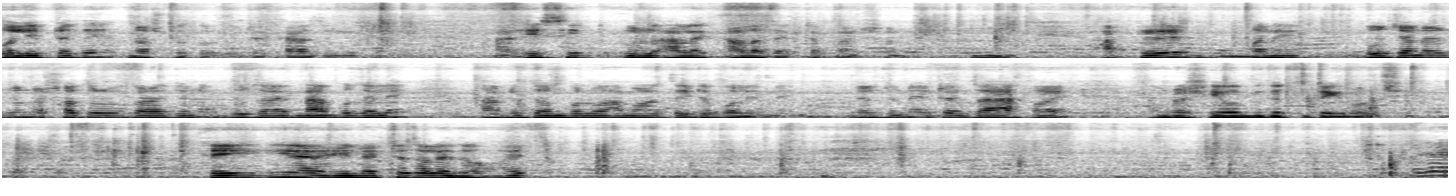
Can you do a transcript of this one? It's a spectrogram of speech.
পলিপটাকে নষ্ট করবে, এটা কাজ এটা। আর অ্যাসিড আলাদা একটা ফাংশন আপনার মানে বোঝানোর জন্য, সতর্ক করার জন্য বোঝায় না বোঝালে আপনি তখন বলব, আমার তো এটা বলেন নাই। যার জন্য এটা যা হয়, আমরা সেই অভিজ্ঞতা থেকে বলছি। এই, ইয়া, এই লাইটটা চালিয়ে দাও right? ওটা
